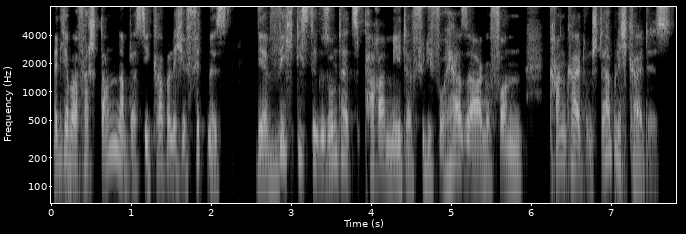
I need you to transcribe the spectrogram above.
Wenn ich aber verstanden habe, dass die körperliche Fitness der wichtigste Gesundheitsparameter für die Vorhersage von Krankheit und Sterblichkeit ist,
